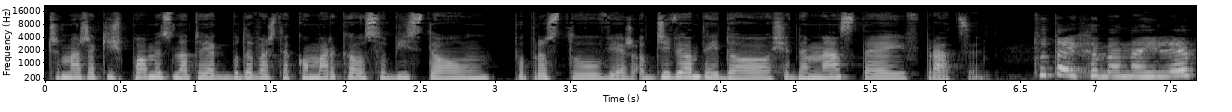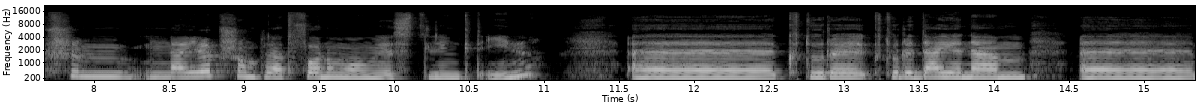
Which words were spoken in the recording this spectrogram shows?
czy masz jakiś pomysł na to, jak budować taką markę osobistą po prostu, wiesz, od 9 do 17 w pracy? Tutaj chyba najlepszym, najlepszą platformą jest LinkedIn, który, który daje nam E,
